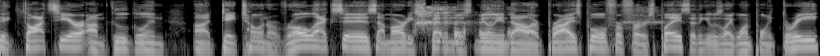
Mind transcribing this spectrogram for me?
big thoughts here. I'm Googling uh, Daytona Rolexes. I'm already spending this million dollar prize pool for first place. I think it was like 1.3.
